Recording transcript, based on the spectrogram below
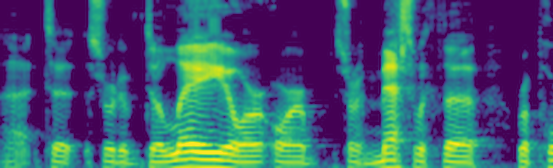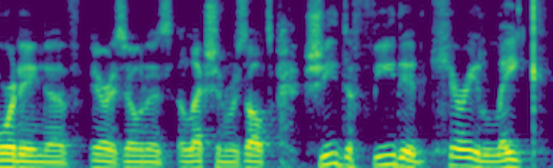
uh, to sort of delay or or sort of mess with the reporting of Arizona's election results. She defeated Kari Lake,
